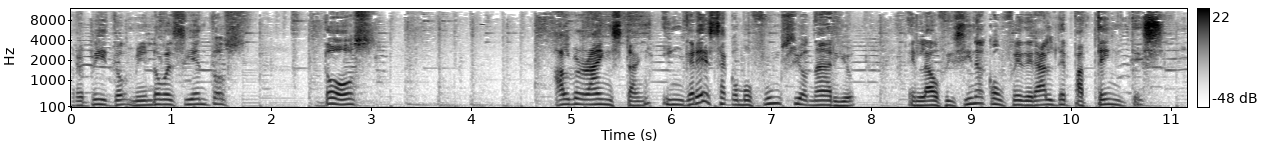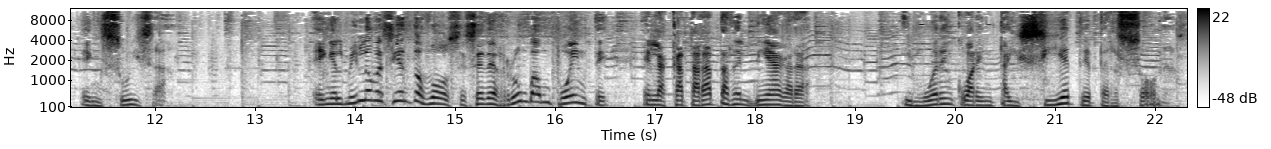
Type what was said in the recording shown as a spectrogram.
repito, 1902, Albert Einstein ingresa como funcionario en la Oficina Confederal de Patentes en Suiza. En el 1912 se derrumba un puente en las cataratas del Niágara y mueren 47 personas.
